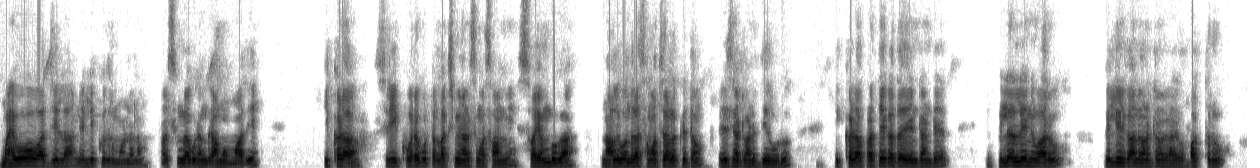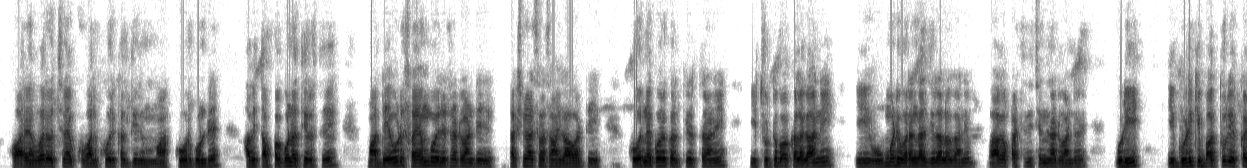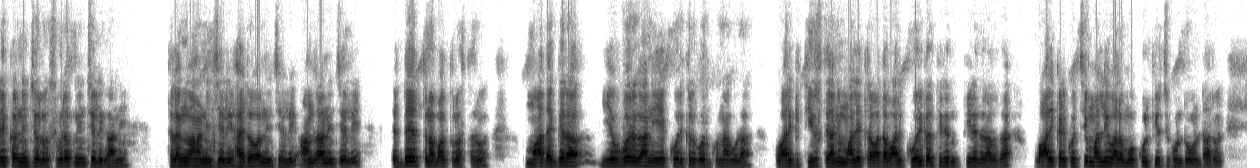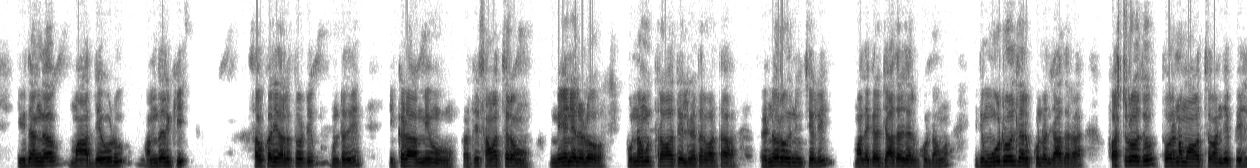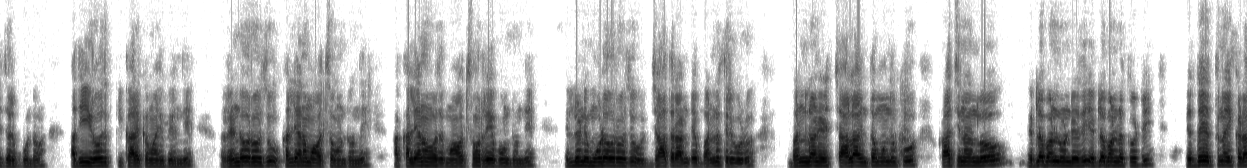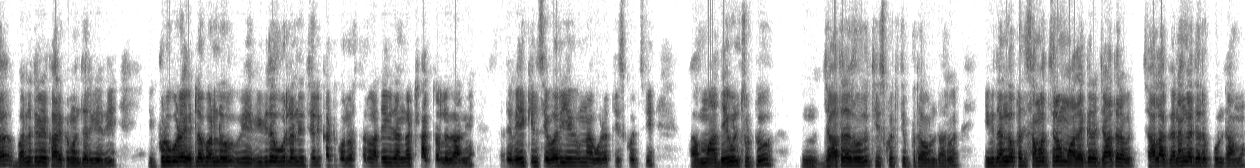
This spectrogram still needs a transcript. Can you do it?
మహబూబాబాద్ జిల్లా నెల్లికుదురు మండలం నరసింహగూడెం గ్రామం మాది. ఇక్కడ శ్రీ కూరగుట్ట లక్ష్మీ నరసింహస్వామి స్వయంభుగా నాలుగు వందల సంవత్సరాల క్రితం వెలిసినటువంటి దేవుడు. ఇక్కడ ప్రత్యేకత ఏంటంటే పిల్లలు లేని వారు పెళ్ళి కాని భక్తులు వారు ఎవరు వచ్చినా వాళ్ళ కోరికలు తీ మా కోరుకుంటే అవి తప్పకుండా తీరుస్తాయి. మా దేవుడు స్వయంభూ వెలిసినటువంటి లక్ష్మీ నరసింహస్వామి కాబట్టి కోరిన కోరికలు తీరుస్తారని ఈ చుట్టుపక్కల కానీ ఈ ఉమ్మడి వరంగల్ జిల్లాలో కానీ బాగా ప్రసిద్ధి చెందినటువంటి గుడి. ఈ గుడికి భక్తులు ఎక్కడెక్కడి నుంచి సూరత్ నుంచి వెళ్ళి కానీ తెలంగాణ నుంచి వెళ్ళి హైదరాబాద్ నుంచి వెళ్ళి ఆంధ్ర నుంచి వెళ్ళి పెద్ద ఎత్తున భక్తులు వస్తారు. మా దగ్గర ఎవ్వరు కానీ ఏ కోరికలు కోరుకున్నా కూడా వారికి తీరుస్తాయని మళ్ళీ తర్వాత వాళ్ళ కోరికలు తీరిన తీరిన తర్వాత వాళ్ళు ఇక్కడికి వచ్చి మళ్ళీ వాళ్ళ మొక్కులు తీర్చుకుంటూ ఉంటారు. ఈ విధంగా మా దేవుడు అందరికీ సౌకర్యాలతోటి ఉంటది. ఇక్కడ మేము ప్రతి సంవత్సరం మే నెలలో పున్నము తర్వాత వెళ్ళిన తర్వాత రెండో రోజు నుంచి వెళ్ళి మా దగ్గర జాతర జరుపుకుంటాము. ఇది మూడు రోజులు జరుపుకుంటాం జాతర. ఫస్ట్ రోజు తోరణ మహోత్సవం అని చెప్పేసి జరుపుకుంటాం. అది ఈ రోజు ఈ కార్యక్రమం అయిపోయింది. రెండవ రోజు కళ్యాణ మహోత్సవం ఉంటుంది. ఆ కళ్యాణ మహోత్సవం రేపు ఉంటుంది. ఎల్లుండి మూడవ రోజు జాతర అంటే బండ్లు తిరుగుడు. బండ్లు అనేది చాలా ఇంత ముందుకు ప్రాచీనంలో ఎడ్ల బండ్లు ఉండేది. ఎడ్ల బండ్లతోటి పెద్ద ఎత్తున ఇక్కడ బండ్లు తిరిగే కార్యక్రమం జరిగేది. ఇప్పుడు కూడా ఎడ్ల బండ్లు వివిధ ఊర్ల నుంచి వెళ్ళి కట్టుకొని వస్తారు. అదే విధంగా ట్రాక్టర్లు కానీ వెహికల్స్ ఎవరు ఏవి ఉన్నా కూడా తీసుకొచ్చి మా దేవుని చుట్టూ జాతర రోజు తీసుకొచ్చి తిప్పుతూ ఉంటారు. ఈ విధంగా ప్రతి సంవత్సరం మా దగ్గర జాతర చాలా ఘనంగా జరుపుకుంటాము.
